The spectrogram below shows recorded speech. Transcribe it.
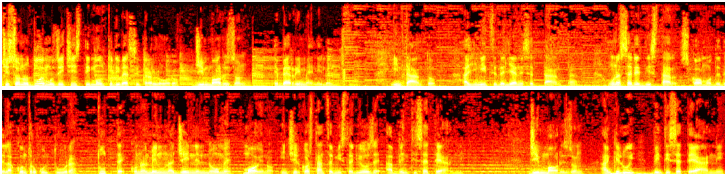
Ci sono due musicisti molto diversi tra loro, Jim Morrison e Barry Manilow. Intanto, agli inizi degli anni 70, una serie di star scomode della controcultura, tutte con almeno una J nel nome, muoiono in circostanze misteriose a 27 anni. Jim Morrison, anche lui 27 anni,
